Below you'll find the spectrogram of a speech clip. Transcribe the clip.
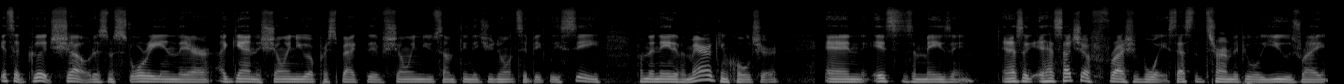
it's a good show. There's some story in there. Again, it's showing you a perspective, showing you something that you don't typically see from the Native American culture, and it's just amazing. And it's like it has such a fresh voice. That's the term that people use, right?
